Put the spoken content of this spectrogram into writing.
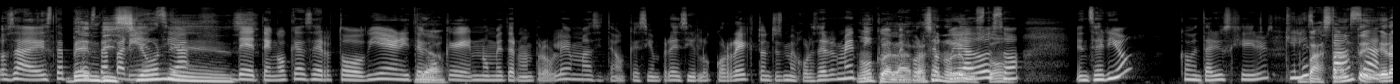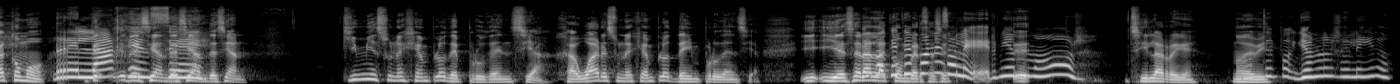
o sea, esta, esta apariencia de tengo que hacer todo bien y tengo que no meterme en problemas y tengo que siempre decir lo correcto, entonces mejor ser hermético No, y la mejor ser no cuidadoso. ¿En serio? ¿Comentarios haters? ¿Qué les Bastante. pasa? Era como. de- Relájense. decían, decían, decían. Kimi es un ejemplo de prudencia. Jaguar es un ejemplo de imprudencia. Y, y esa era ¿Para la qué te conversación. pones a leer, mi Eh, amor? Sí, la regué. No, debí. yo no los he leído.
